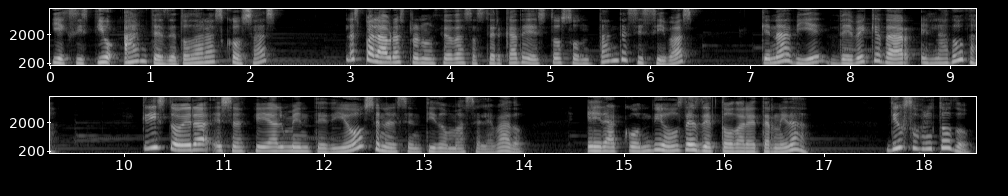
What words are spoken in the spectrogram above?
y existió antes de todas las cosas, las palabras pronunciadas acerca de esto son tan decisivas que nadie debe quedar en la duda. Cristo era esencialmente Dios en el sentido más elevado. Era con Dios desde toda la eternidad. Dios sobre todo,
